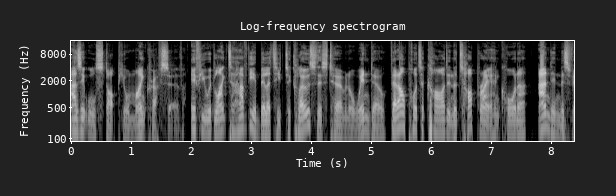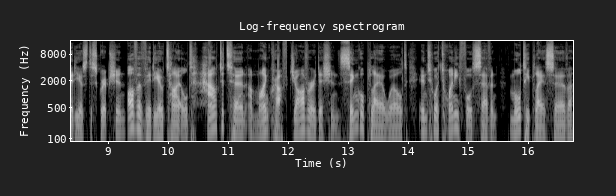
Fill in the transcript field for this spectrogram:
as it will stop your Minecraft server. If you would like to have the ability to close this terminal window, then I'll put a card in the top right hand corner and in this video's description of a video titled How to Turn a Minecraft Java Edition single player world into a 24-7 multiplayer server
